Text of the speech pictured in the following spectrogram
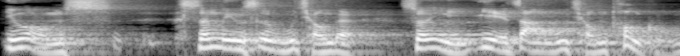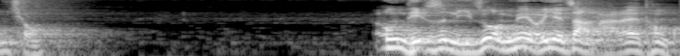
因为我们是生命是无穷的，所以你业障无穷，痛苦无穷。问题是你如果没有业障，哪来的痛苦？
